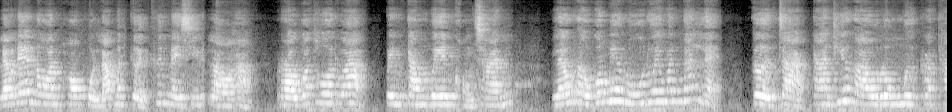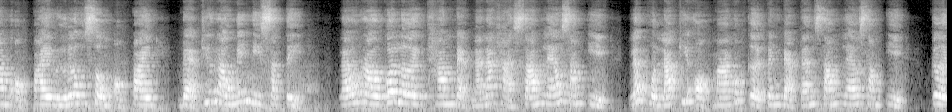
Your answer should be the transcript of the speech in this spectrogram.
แล้วแน่นอนพอผลลัพธ์มันเกิดขึ้นในชีวิตเราอะค่ะ เราก็โทษว่าเป็นกรรมเวรของฉัน แล้วเราก็ไม่รู้ด้วยว่านั่นแหละ เกิดจากการที่เราลงมือกระทำออกไปหรือเราส่งออกไป แบบที่เราไม่มีสติ แล้วเราก็เลยทำแบบนั้นนะคะซ้ำแล้วซ้ำอีก แล้วผลลัพธ์ที่ออกมาก็เกิดเป็นแบบนั้นซ้ำแล้วซ้ำอีก เกิด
